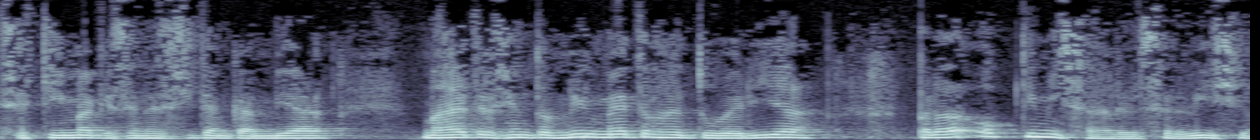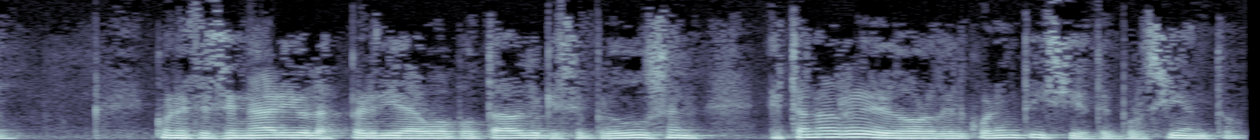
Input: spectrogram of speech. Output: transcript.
Se estima que se necesitan cambiar más de 300.000 metros de tubería para optimizar el servicio. Con este escenario, las pérdidas de agua potable que se producen están alrededor del 47%.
